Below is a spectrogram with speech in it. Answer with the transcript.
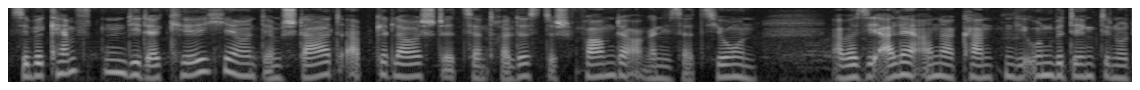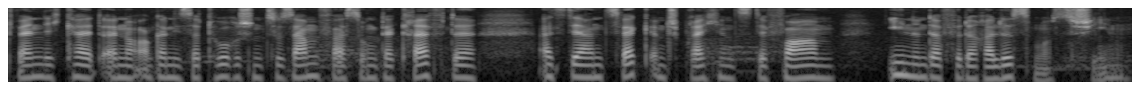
Sie bekämpften die der Kirche und dem Staat abgelauschte zentralistische Form der Organisation, aber sie alle anerkannten die unbedingte Notwendigkeit einer organisatorischen Zusammenfassung der Kräfte als deren zweckentsprechendste Form ihnen der Föderalismus schien.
